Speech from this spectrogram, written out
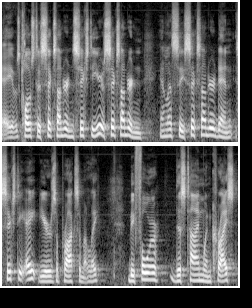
eh, it was close to 660 years, 600 and, and let's see, 668 years approximately before this time when Christ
